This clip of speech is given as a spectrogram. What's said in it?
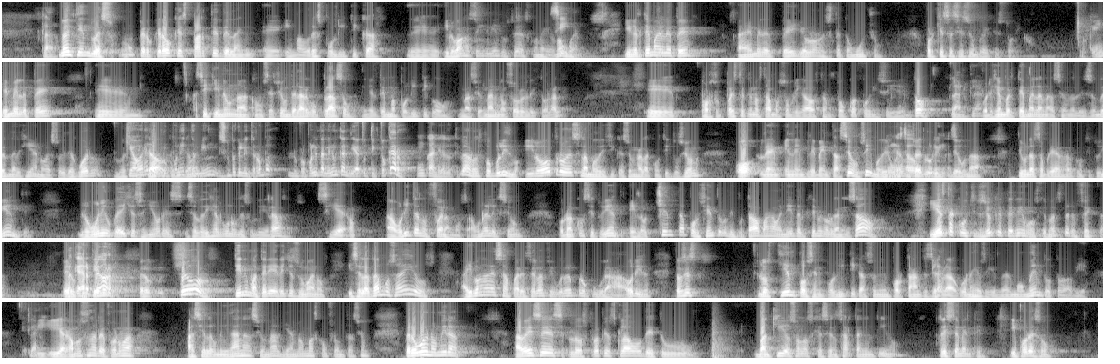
Claro. No entiendo eso, ¿no? pero creo que es parte de la eh, inmadurez política y lo van a seguir viendo ustedes con ellos, ¿no? Bueno, y en el tema del LP, a MLP yo lo respeto mucho, porque ese sí es un proyecto histórico. Okay. MLP eh, sí tiene una concepción de largo plazo en el tema político nacional, no solo electoral. Eh, por supuesto que no estamos obligados tampoco a coincidir en todo. Claro, claro. Por ejemplo, el tema de la nacionalización de energía, no estoy de acuerdo. que ahora lo propone también, disculpe que lo interrumpa, lo propone también un candidato tiktokero. Un candidato tiktokero. Claro, es populismo. Y lo otro es la modificación a la Constitución o en la implementación, sí, modificación de, de, una, de una Asamblea Nacional Constituyente. Lo único que he dicho, señores, y se lo dije a algunos de sus liderazgos, si ahorita nos fuéramos a una elección por una constituyente, el 80% de los diputados van a venir del crimen organizado y esta constitución que tenemos, que no es perfecta, pero peor. pero peor, tiene materia de derechos humanos y se las damos a ellos. Ahí van a desaparecer la figura del procurador. Y, entonces, los tiempos en política son importantes. He hablado con ellos y no es momento todavía. Y, y, hagamos una reforma hacia la unidad nacional, ya no más confrontación. Pero bueno, mira, a veces los propios clavos de tu banquillo son los que se ensartan en ti, ¿no? Tristemente. Y por eso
